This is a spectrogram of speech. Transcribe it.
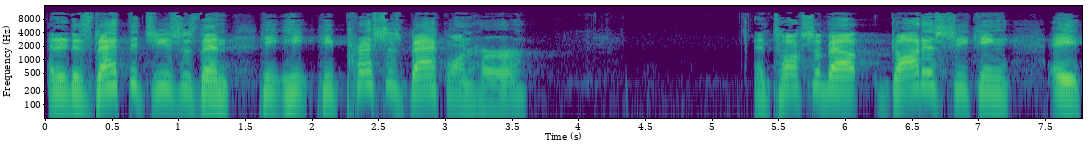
And it is that that Jesus then he, he, he presses back on her and talks about God is seeking a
